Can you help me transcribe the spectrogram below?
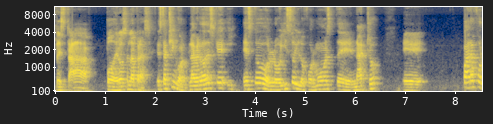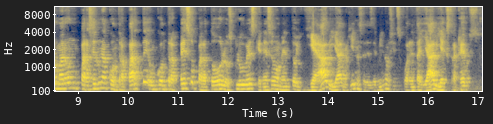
Está poderosa la frase. Está chingón. La verdad es que esto lo hizo y lo formó este Nacho eh, para formar un, para hacer una contraparte, un contrapeso para todos los clubes que en ese momento ya había, imagínense, desde 1940 ya había extranjeros.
